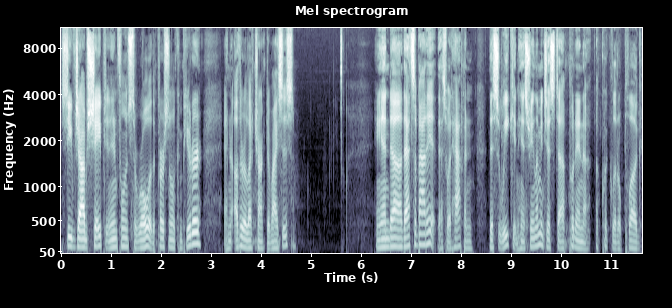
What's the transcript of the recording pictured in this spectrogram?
Steve Jobs shaped and influenced the role of the personal computer and other electronic devices. And uh, that's about it. That's what happened this week in history. Let me just uh, put in a, a, quick little plug,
